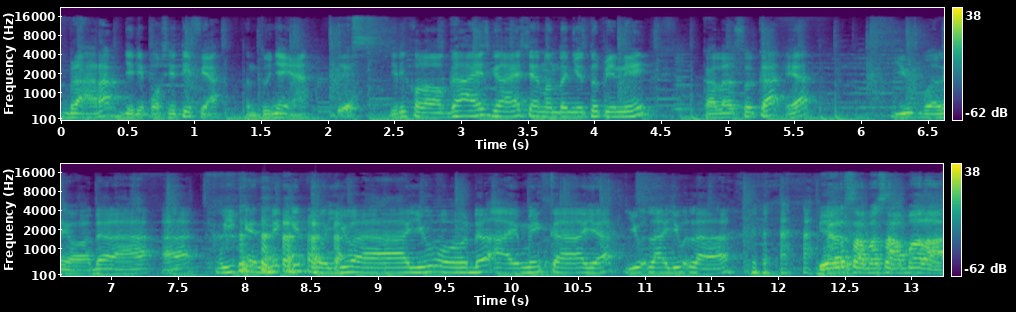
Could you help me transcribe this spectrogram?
berharap jadi positif ya, tentunya ya. Yes. Jadi kalau guys guys yang nonton YouTube ini, kalau suka ya, you boleh order lah. ah. We can make it for you ah. You order, I make ah ya. Yuk lah, yuk lah. Biar sama-sama lah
